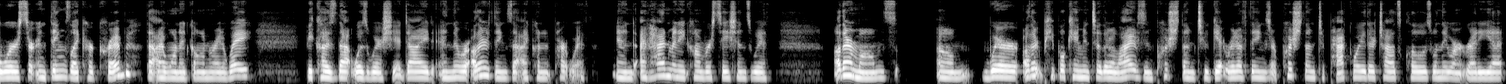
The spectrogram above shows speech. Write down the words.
were certain things like her crib that I wanted gone right away because that was where she had died. And there were other things that I couldn't part with. And I've had many conversations with other moms um, where other people came into their lives and pushed them to get rid of things or pushed them to pack away their child's clothes when they weren't ready yet.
